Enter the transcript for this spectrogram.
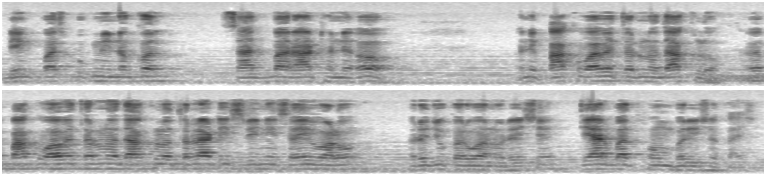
બેંક પાસબુકની નકલ, સાત બાર આઠ અને અ, અને પાક વાવેતરનો દાખલો. હવે પાક વાવેતરનો દાખલો તલાટી શ્રીની સહીવાળો રજૂ કરવાનો રહેશે. ત્યારબાદ ફોર્મ ભરી શકાય છે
